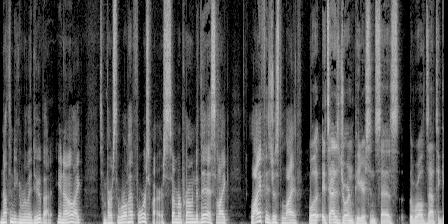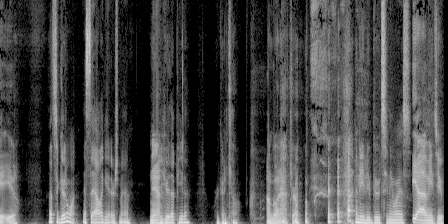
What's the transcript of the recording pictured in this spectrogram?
nothing you can really do about it. You know, like some parts of the world have forest fires, some are prone to this. Like life is just life. Well, it's as Jordan Peterson says, the world's out to get you. That's a good one. It's the alligators, man. Yeah, You hear that, PETA? We're gonna kill. 'em. I'm going after him. I need new boots, anyways. yeah, me too.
